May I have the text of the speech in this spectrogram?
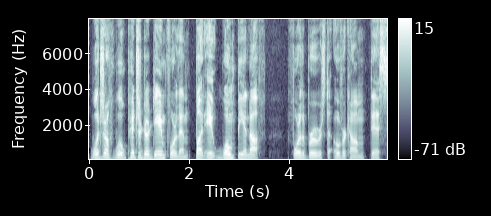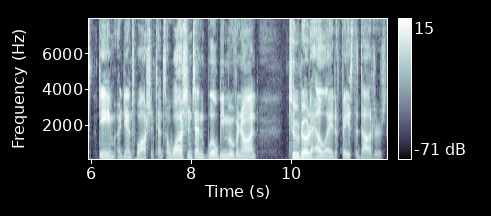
Woodruff will pitch a good game for them, but it won't be enough for the Brewers to overcome this game against Washington. So Washington will be moving on to go to LA to face the Dodgers.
